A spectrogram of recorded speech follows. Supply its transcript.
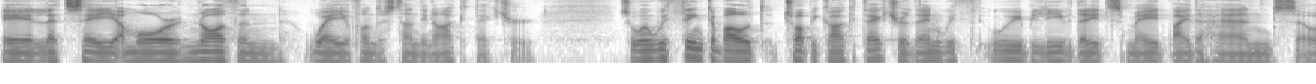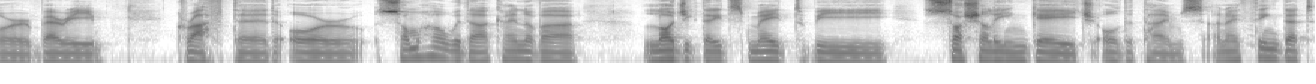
a, let's say, a more northern way of understanding architecture. So when we think about tropic architecture, then we, th- we believe that it's made by the hands or very crafted or somehow with a kind of a logic that it's made to be socially engaged all the times. And I think that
